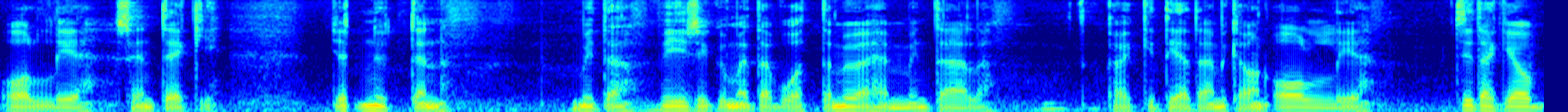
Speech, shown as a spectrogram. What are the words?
Ollie sen teki. Ja nytten mitä 50 vuotta myöhemmin täällä kaikki tietää, mikä on Ollie. Sitäkin on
